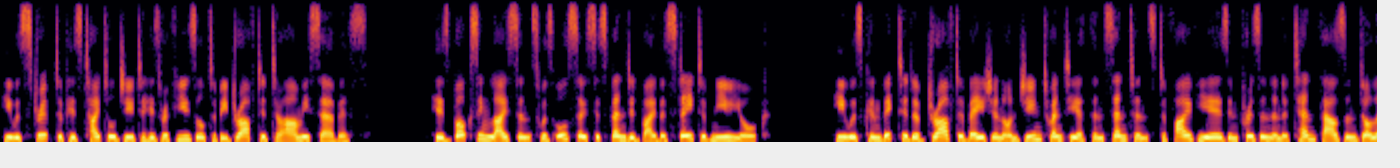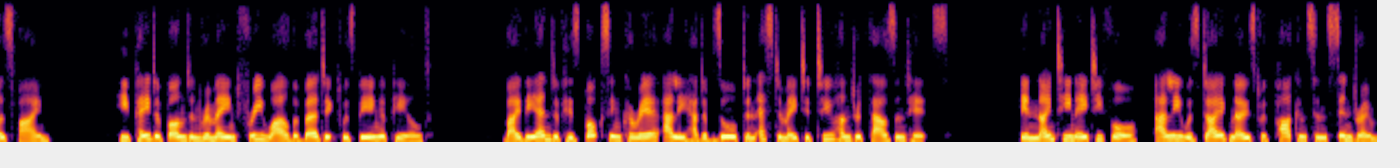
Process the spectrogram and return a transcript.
he was stripped of his title due to his refusal to be drafted to Army service. His boxing license was also suspended by the state of New York. He was convicted of draft evasion on June 20 and sentenced to five years in prison and a $10,000 fine. He paid a bond and remained free while the verdict was being appealed. By the end of his boxing career, Ali had absorbed an estimated 200,000 hits. In 1984, Ali was diagnosed with Parkinson's syndrome,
